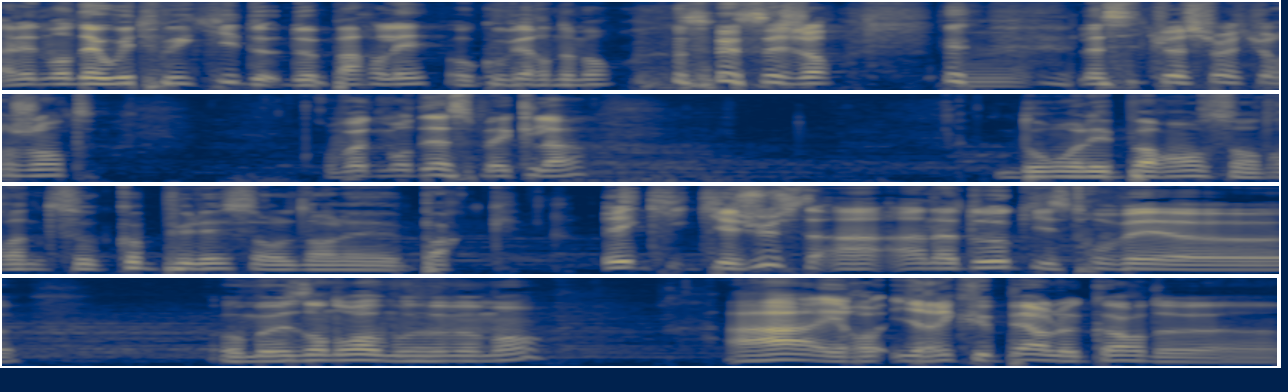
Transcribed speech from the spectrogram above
aller demander à Witwiki de, de parler au gouvernement. c'est genre, mm. la situation est urgente. On va demander à ce mec-là. Dont les parents sont en train de se copuler sur, dans le parc. Et qui, est juste un, ado qui se trouvait euh, au mauvais endroit au mauvais moment. Ah, il, récupère le corps de.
